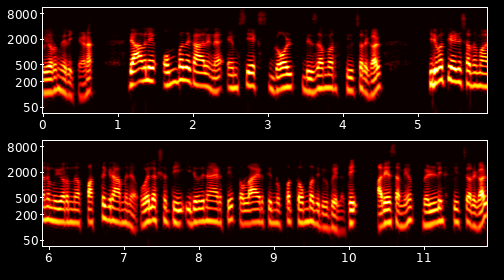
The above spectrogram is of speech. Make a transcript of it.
ഉയർന്നിരിക്കുകയാണ്. രാവിലെ ഒമ്പത് കാലിന് M C X gold December ഫ്യൂച്ചറുകൾ ഇരുപത്തിയേഴ് ശതമാനം ഉയർന്ന് പത്ത് ഗ്രാമിന് ഒരു ലക്ഷത്തി ഇരുപതിനായിരത്തി തൊള്ളായിരത്തി മുപ്പത്തൊമ്പത് രൂപയിലെത്തി. അതേസമയം വെള്ളി ഫ്യൂച്ചറുകൾ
